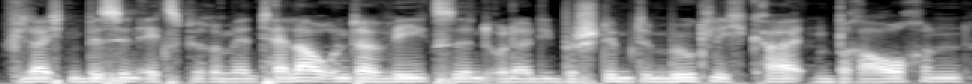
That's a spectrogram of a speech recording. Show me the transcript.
vielleicht ein bisschen experimenteller unterwegs sind oder die bestimmte Möglichkeiten brauchen,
